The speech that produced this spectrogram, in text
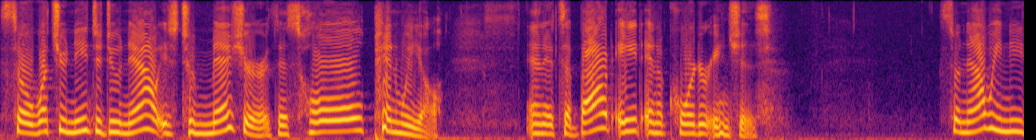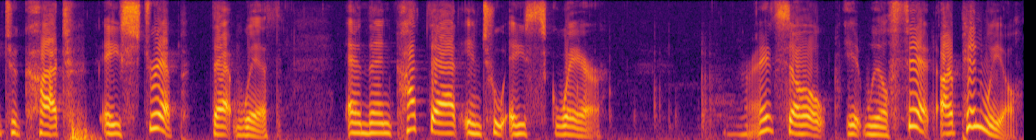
So what you need to do now is to measure this whole pinwheel. And it's about eight and a quarter inches. So now we need to cut a strip that width and then cut that into a square. All right, so it will fit our pinwheel.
